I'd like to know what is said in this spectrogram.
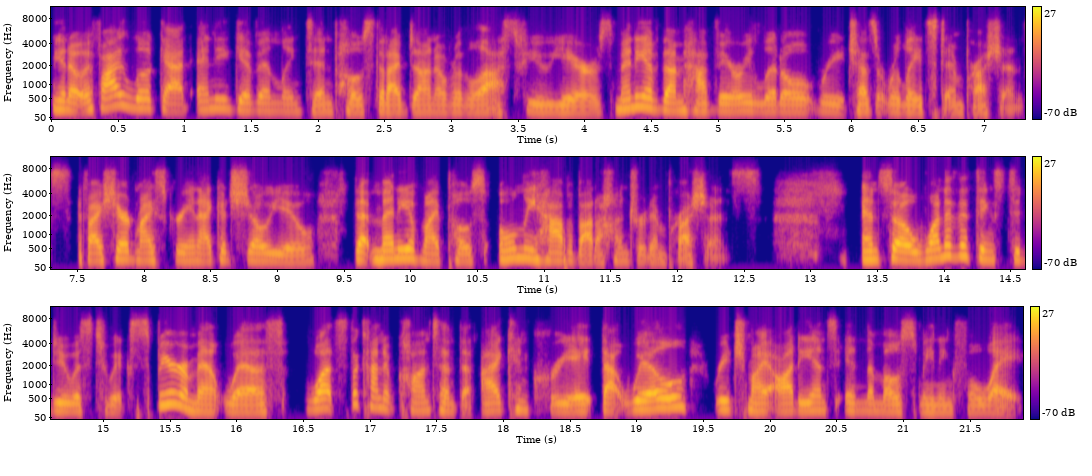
you know, if I look at any given LinkedIn post that I've done over the last few years, many of them have very little reach as it relates to impressions. If I shared my screen, I could show you that many of my posts only have about 100 impressions. And so, one of the things to do is to experiment with what's the kind of content that I can create that will reach my audience in the most meaningful way.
